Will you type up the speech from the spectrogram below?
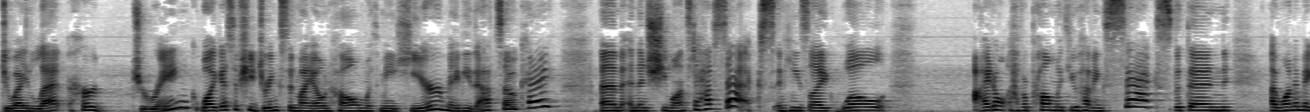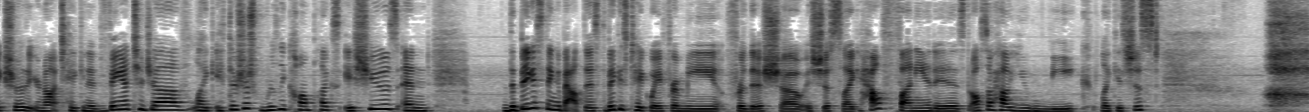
Do I let her drink? Well, I guess if she drinks in my own home with me here, maybe that's okay. Um, and then she wants to have sex. And he's like, Well, I don't have a problem with you having sex, but then I want to make sure that you're not taken advantage of. Like, if there's just really complex issues, and the biggest thing about this, the biggest takeaway from me for this show is just like how funny it is, but also how unique. Like, it's just.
